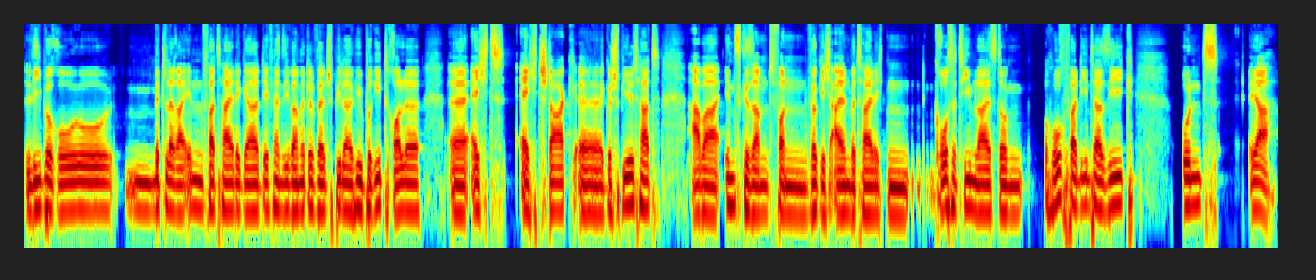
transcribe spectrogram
Libero, mittlerer Innenverteidiger, defensiver Mittelfeldspieler, Hybridrolle äh, echt, echt stark äh, gespielt hat. Aber insgesamt von wirklich allen Beteiligten große Teamleistung, hochverdienter Sieg und ja,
